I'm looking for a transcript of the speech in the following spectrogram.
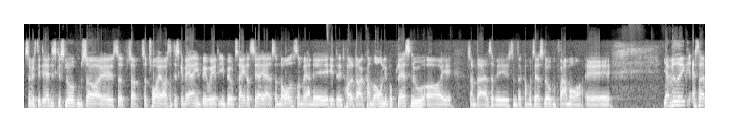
så hvis det er der, de skal slå dem, så, øh, så, så, så tror jeg også, at det skal være i en BO1. I en BO3, der ser jeg altså North som værende et, et hold, der er kommet ordentligt på plads nu, og øh, som der altså vil, som der kommer til at slå dem fremover. Øh, jeg ved ikke, altså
